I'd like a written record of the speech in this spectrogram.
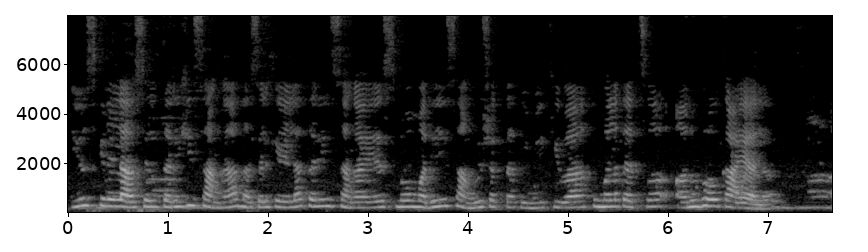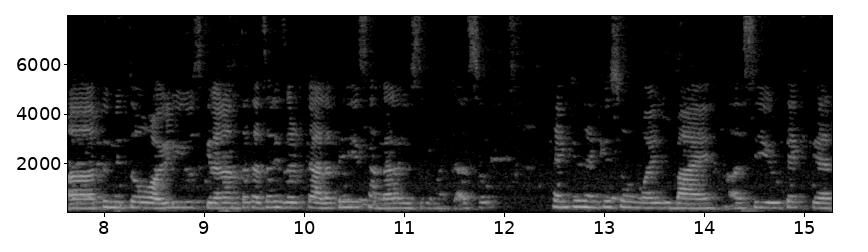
यूज केलेला असेल तरीही सांगा नसेल केलेला तरीही सांगा. येस नोमध्येही सांगू शकता तुम्ही किंवा तुम्हाला त्याचं अनुभव काय आलं? तुम्ही तो ऑइल यूज केल्यानंतर त्याचा रिझल्ट काय आला तेही सांगायला विसरू नका. So thank you thank you so much bye see you take care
